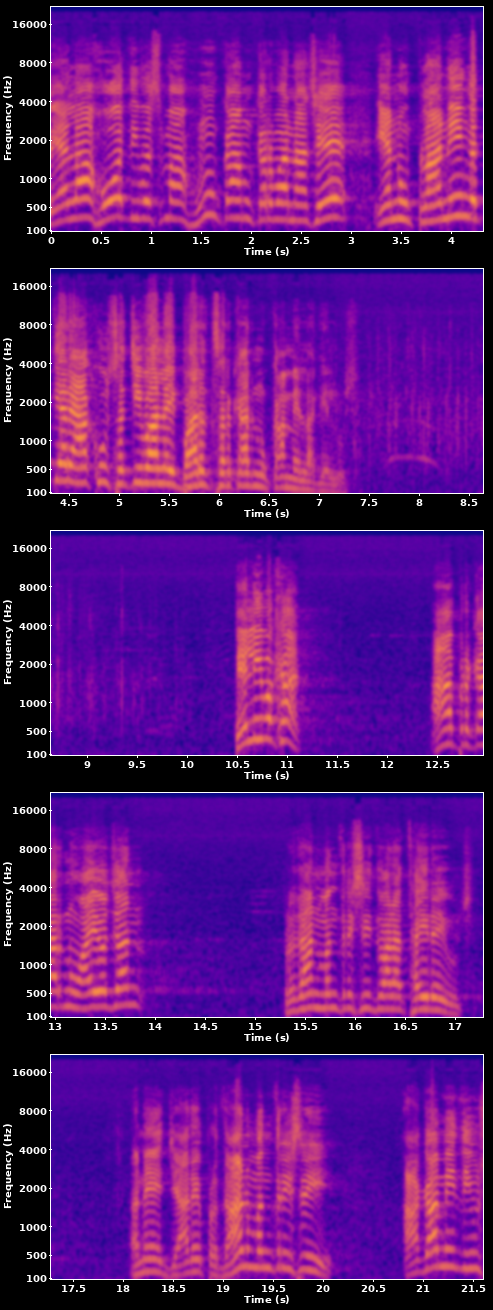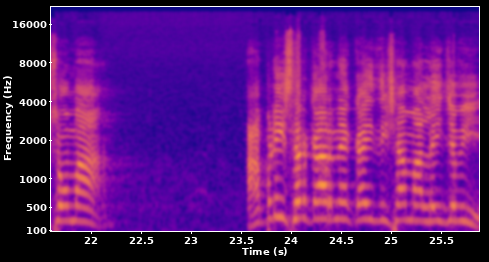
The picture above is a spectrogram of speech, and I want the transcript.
પહેલા હો દિવસમાં હું કામ કરવાના છે, એનું પ્લાનિંગ અત્યારે આખું સચિવાલય ભારત સરકારનું કામે લાગેલું છે. પહેલી વખત આ પ્રકારનું આયોજન પ્રધાનમંત્રી શ્રી દ્વારા થઈ રહ્યું છે. અને જ્યારે પ્રધાનમંત્રી શ્રી આગામી દિવસોમાં આપણી સરકારને કઈ દિશામાં લઈ જવી,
